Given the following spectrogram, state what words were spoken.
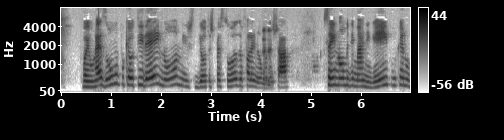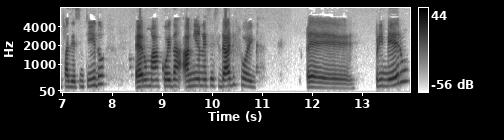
foi um resumo, porque eu tirei nomes de outras pessoas, eu falei, não, vou deixar sem nome de mais ninguém, porque não fazia sentido. Era uma coisa, a minha necessidade foi, é, primeiro,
